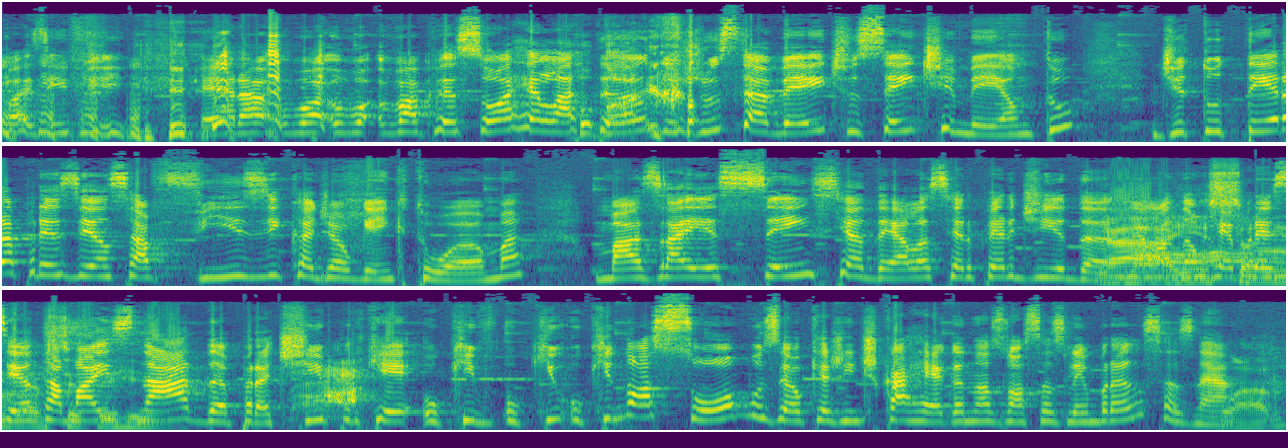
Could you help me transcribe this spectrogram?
mas enfim, era uma, uma- uma pessoa relatando justamente o sentimento de tu ter a presença física de alguém que tu ama, mas a essência dela ser perdida. Ah, Ela não aí representa ser mais terrível. nada pra ti, porque o que, o, que, o que nós somos é o que a gente carrega nas nossas lembranças, né? Claro.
